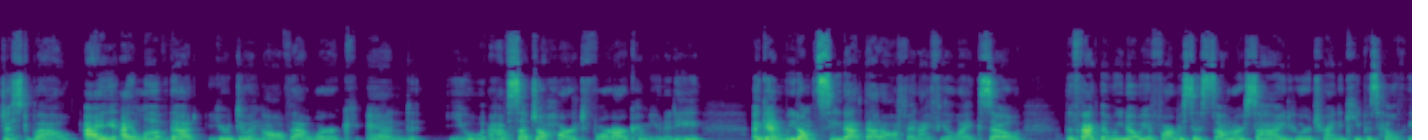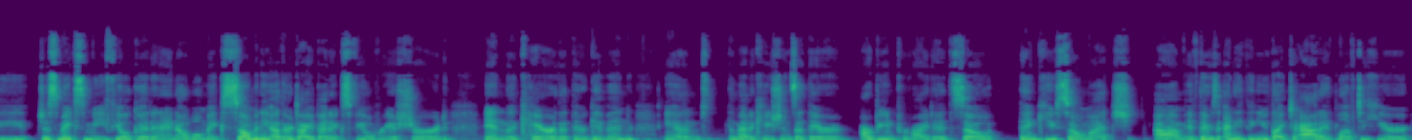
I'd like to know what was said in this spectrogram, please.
Just wow. I i love that you're doing all of that work and you have such a heart for our community. Again we don't see that that often i feel like. So the fact that we know we have pharmacists on our side who are trying to keep us healthy just makes me feel good and I know will make so many other diabetics feel reassured in the care that they're given and the medications that they're are being provided. So thank you so much. Um, if there's anything you'd like to add, I'd love to hear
